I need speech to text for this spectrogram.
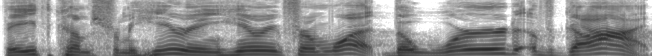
Faith comes from hearing, hearing from what? The word of God.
